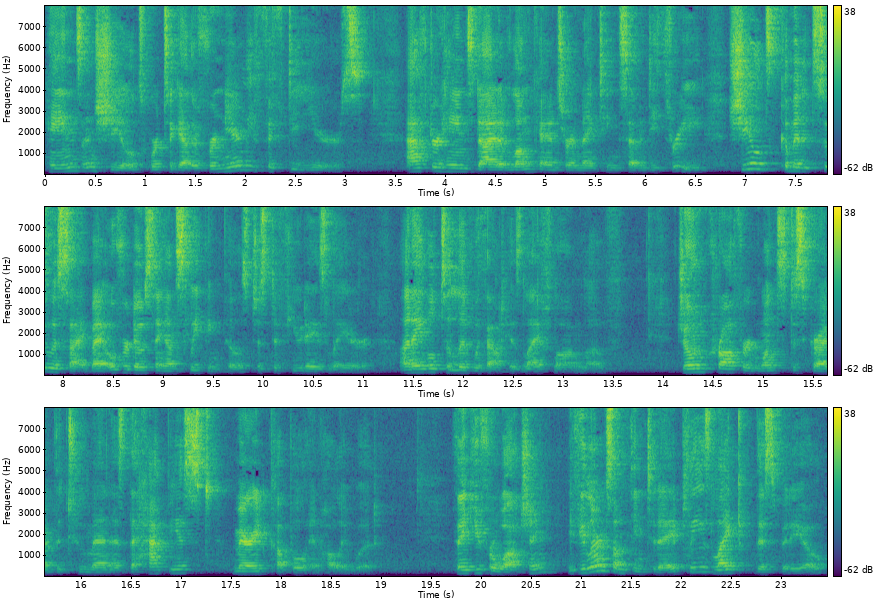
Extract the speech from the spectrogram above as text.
Haines and Shields were together for nearly 50 years. After Haines died of lung cancer in 1973, Shields committed suicide by overdosing on sleeping pills just a few days later, unable to live without his lifelong love. Joan Crawford once described the two men as the happiest married couple in Hollywood. Thank you for watching. If you learned something today, please like this video,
